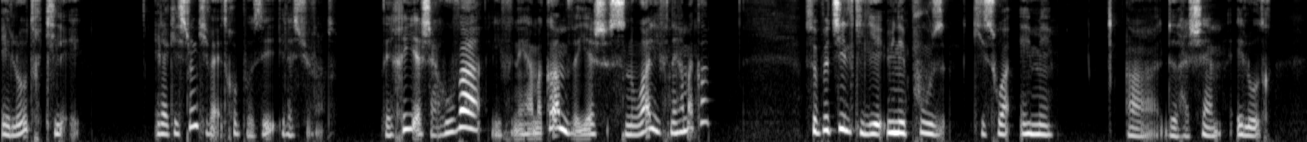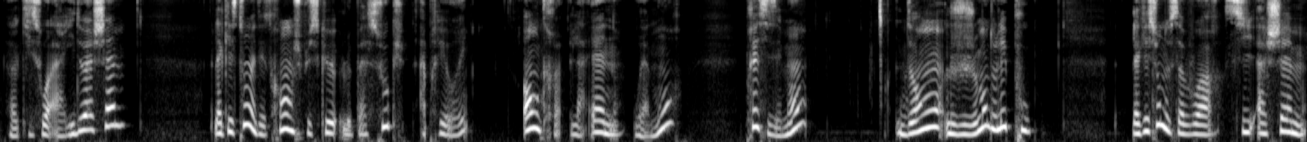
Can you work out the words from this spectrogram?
et l'autre qu'il hait. Et la question qui va être posée est la suivante. Se peut-il qu'il y ait une épouse qui soit aimée euh, de Hachem et l'autre euh, qui soit haïe de Hachem? La question est étrange puisque le pasouk, a priori, ancre la haine ou l'amour précisément dans le jugement de l'époux. La question de savoir si Hachem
